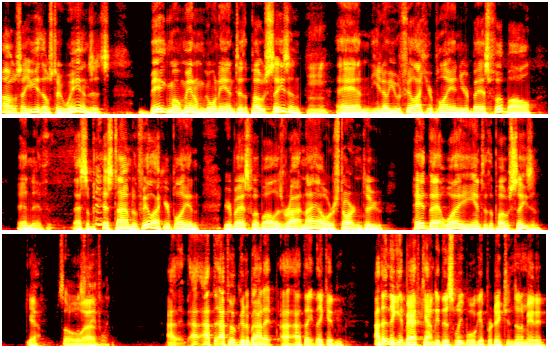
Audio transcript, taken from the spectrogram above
oh, so you get those two wins. It's big momentum going into the postseason, and you know you would feel like you're playing your best football. And if that's the best time to feel like you're playing your best football is right now, or starting to head that way into the postseason. Yeah. So uh. I I, I, th- I feel good about it. I, I think they can. I think they get Bath County this week. But we'll get predictions in a minute.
